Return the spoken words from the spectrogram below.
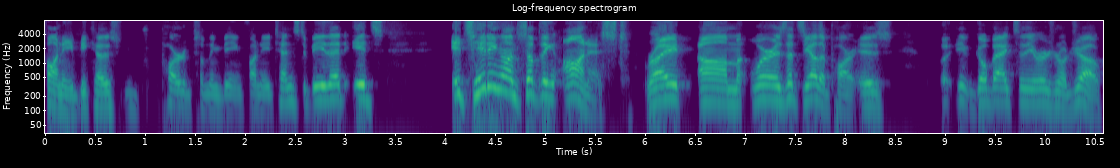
funny because part of something being funny tends to be that it's it's hitting on something honest, right? Um, whereas that's the other part is uh, go back to the original joke.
